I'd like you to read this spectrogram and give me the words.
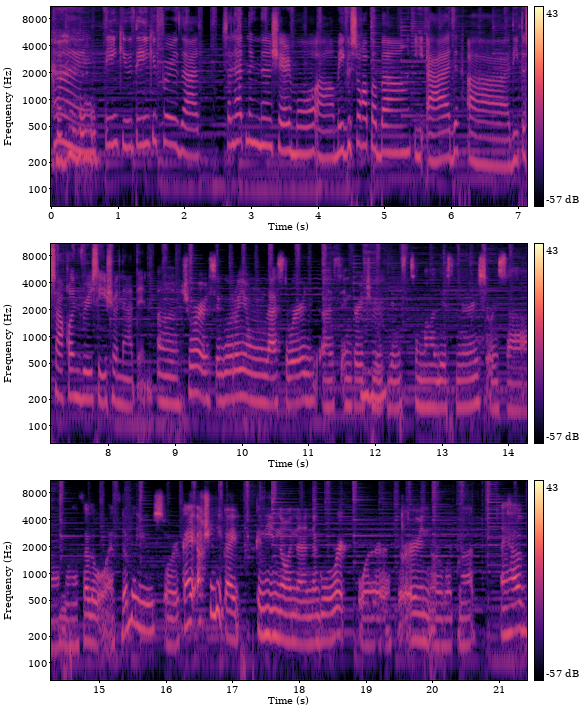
Hi. Thank you. Thank you for that. Sa lahat ng na-share mo, ah, may gusto ka pa bang i-add ah, dito sa conversation natin? uh, sure, siguro yung last word as encouragement din sa mga listeners or sa mga fellow OFWs or kahit, actually kahit kanino na nag-work or to earn or whatnot. I have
